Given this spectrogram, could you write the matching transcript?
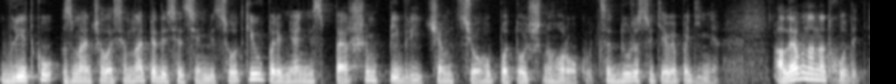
влітку зменшилася на 57% в порівнянні з першим півріччям цього поточного року. Це дуже суттєве падіння. Але вона надходить.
